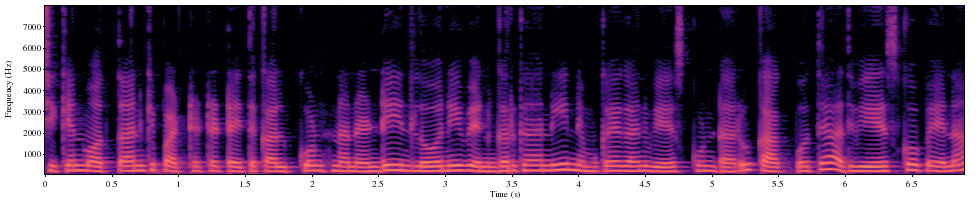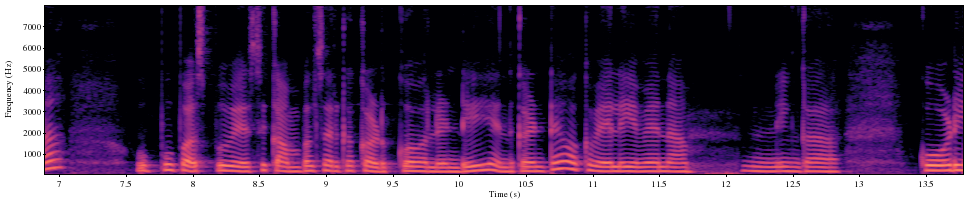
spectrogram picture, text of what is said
చికెన్ మొత్తానికి పట్టేటట్టు అయితే కలుపుకుంటున్నానండి. ఇందులోని వెనగర్ కానీ నిమ్మకాయ కానీ వేసుకుంటారు. కాకపోతే అది వేసుకోపోయినా ఉప్పు పసుపు వేసి కంపల్సరిగా కడుక్కోవాలండి. ఎందుకంటే ఒకవేళ ఏమైనా ఇంకా కోడి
